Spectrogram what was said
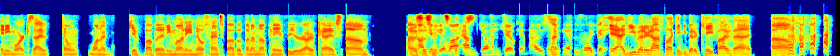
anymore because I don't want to give Bubba any money. No offense, Bubba, but I'm not paying for your archives. Um, I was I'll give listening you a to lot. I'm, I'm joking. I was, I was like, yeah, you better not fucking, you better K5 that. Um,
